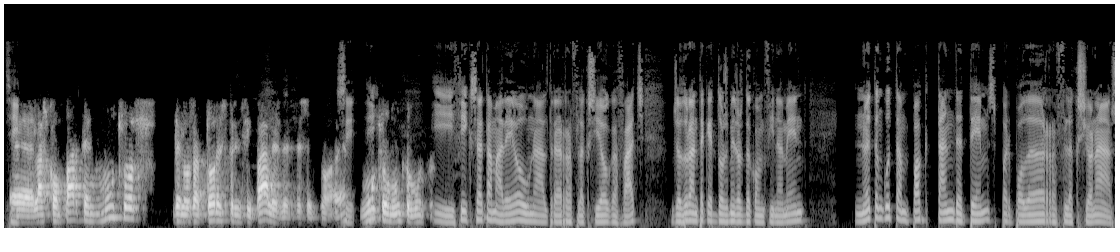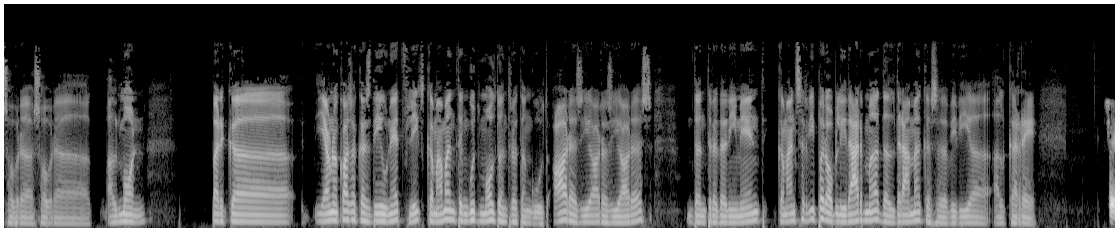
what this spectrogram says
sí. eh, las comparten muchos de los actors principals d'aquest sector. Eh? Sí. Mucho, I, mucho, mucho. I fixa't, Amadeo, una altra reflexió que faig. Jo durant aquests dos mesos de confinament no he tingut tampoc tant de temps per poder reflexionar sobre, sobre el món, perquè hi ha una cosa que es diu Netflix que m'ha mantingut molt entretengut, hores i hores i hores, d'entreteniment que m'han servit per oblidar-me del drama que se vivia al carrer. Sí,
